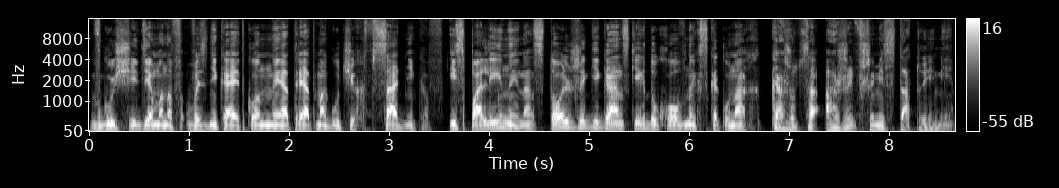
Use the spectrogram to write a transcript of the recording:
В гуще демонов возникает конный отряд могучих всадников. Исполины на столь же гигантских духовных скакунах кажутся ожившими статуями.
